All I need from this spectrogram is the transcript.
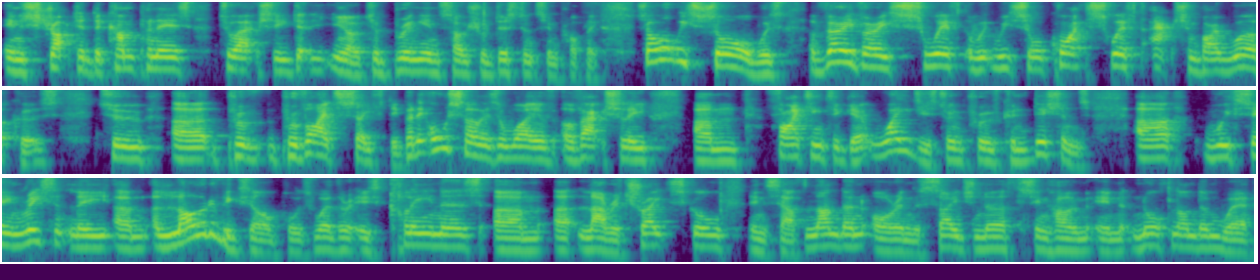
instructed the companies to actually, you know, to bring in social distancing properly. So what we saw was a very, very swift, we, we saw quite swift action by workers to uh, pro- provide safety. But it also is a way of, of actually um, fighting to get wages, to improve conditions. Uh, we've seen recently um, a load of examples, whether it is cleaners, um, um, at La Retraite School in South London or in the Sage Nursing Home in North London, where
